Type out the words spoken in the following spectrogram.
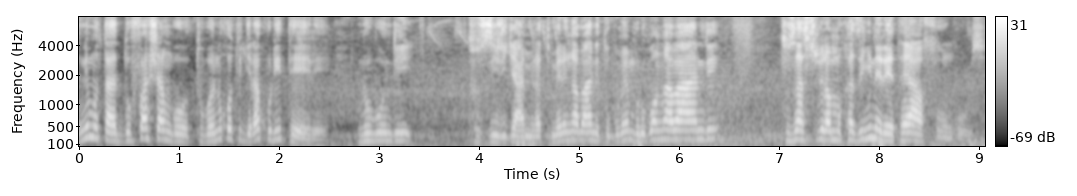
Nimutadufasha ngo tubone uko tugera kuri tere n'ubundi tuziryamira tumere nk'abandi tugume mu rugo nk'abandi tuzasubira mu kazi nyine leta yafunguye.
